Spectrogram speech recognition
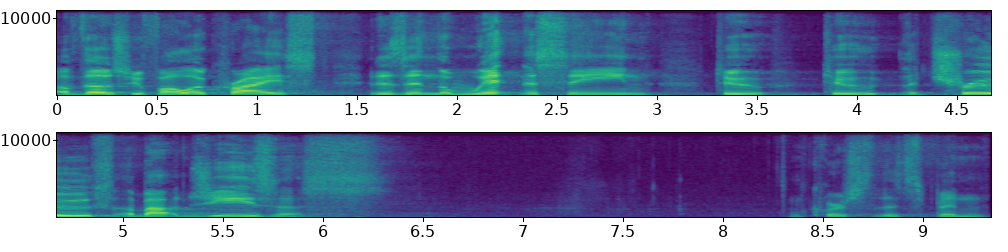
of those who follow Christ. It is in the witnessing to to the truth about Jesus. Of course, it's been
